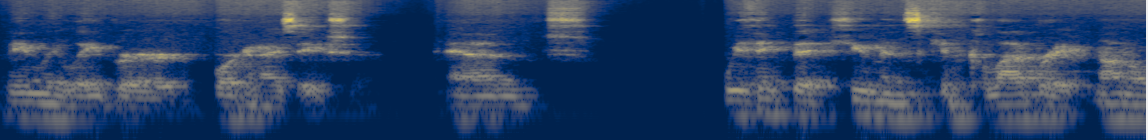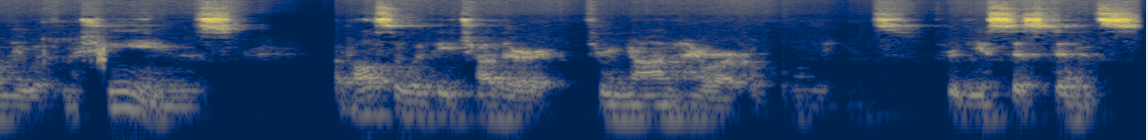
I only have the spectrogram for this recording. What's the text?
namely labor organization. And we think that humans can collaborate not only with machines, but also with each other through non hierarchical means, through the assistance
